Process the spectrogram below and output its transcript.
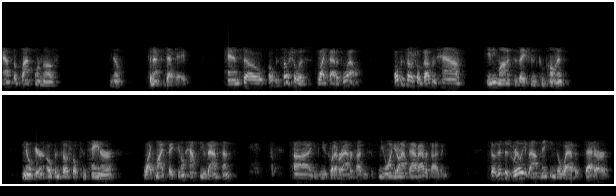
as the platform of you know the next decade. And so Open Social is like that as well. Open Social doesn't have any monetization component. you know, if you're an open social container like MySpace, you don't have to use AdSense. Uh, you can use whatever advertising system you want. You don't have to have advertising. So this is really about making the web better,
